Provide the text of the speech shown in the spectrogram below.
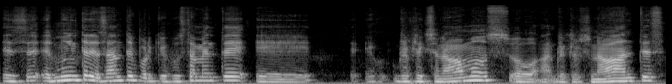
Es, es muy interesante porque justamente eh, eh, reflexionábamos o ah, reflexionaba antes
